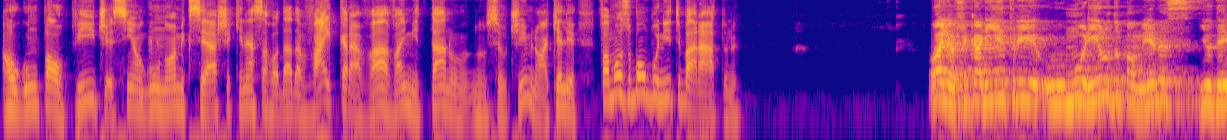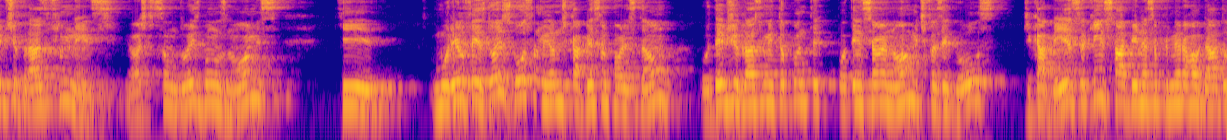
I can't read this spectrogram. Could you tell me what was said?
algum palpite, assim, algum nome que você acha que nessa rodada vai cravar, vai imitar no, no seu time? Não, aquele famoso bom, bonito e barato, né? Olha, eu ficaria entre o Murilo do Palmeiras e o David Braz do Fluminense. Eu acho que são dois bons nomes que o Murilo fez dois gols, se não me engano, de cabeça no Paulistão. O David Braz também tem um potencial enorme de fazer gols de cabeça. Quem sabe nessa primeira rodada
